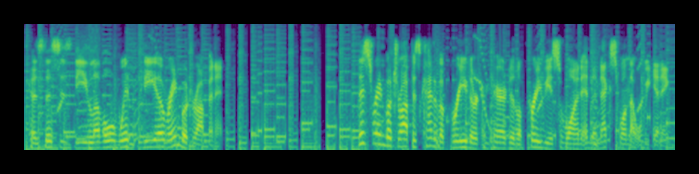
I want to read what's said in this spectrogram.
Because this is the level with the uh, rainbow drop in it. This rainbow drop is kind of a breather compared to the previous one and the next one that we'll be getting.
